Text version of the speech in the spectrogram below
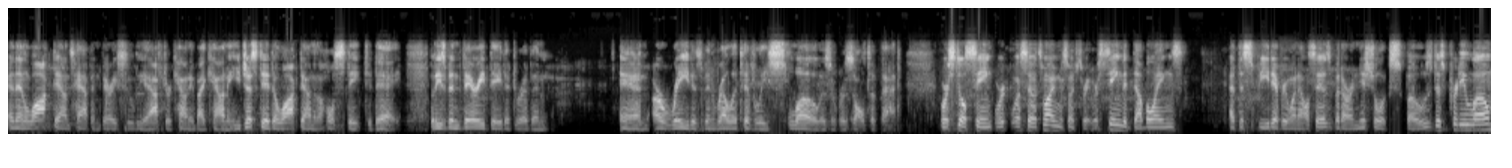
and then lockdowns happened very soon after, county by county. He just did a lockdown in the whole state today, but he's been very data driven, and our rate has been relatively slow as a result of that. We're still seeing, we're, so it's not even so much the rate. We're seeing the doublings at the speed everyone else is, but our initial exposed is pretty low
